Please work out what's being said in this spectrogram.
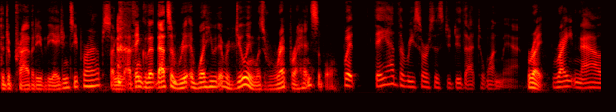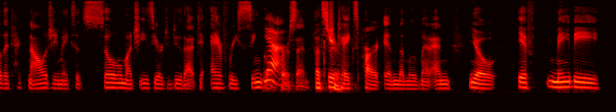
The depravity of the agency, perhaps. I mean, I think that that's a re- what he, they were doing was reprehensible. but they had the resources to do that to one man. Right. Right now, the technology makes it so much easier to do that to every single Yeah. person That's who true. takes part in the movement. And you know, if maybe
